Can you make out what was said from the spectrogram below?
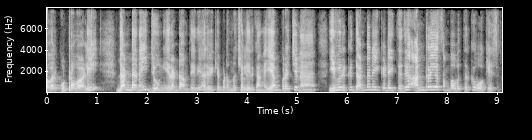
அவர் குற்றவாளி. தண்டனை ஜூன் இரண்டாம் தேதி அறிவிக்கப்படும்னு சொல்லியிருக்காங்க. என் பிரச்சனை? இவருக்கு தண்டனை கிடைத்தது அன்றைய சம்பவத்திற்கு ஓகே. சார்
